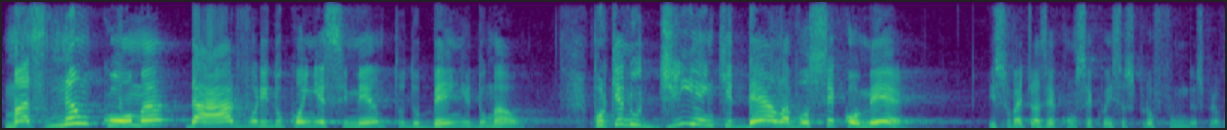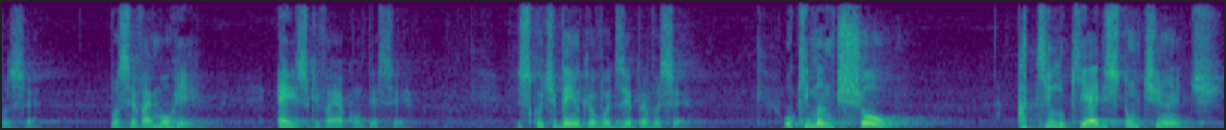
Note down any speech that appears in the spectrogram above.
mas não coma da árvore do conhecimento do bem e do mal, porque no dia em que dela você comer, isso vai trazer consequências profundas para você. Você vai morrer. É isso que vai acontecer. Escute bem o que eu vou dizer para você. O que manchou aquilo que era estonteante,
